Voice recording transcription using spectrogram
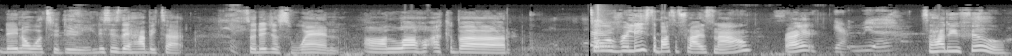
They know what to do. This is their habitat. So they just went. Oh, Allahu Akbar. So we've released the butterflies now, right? Yeah. Yeah. So how do you feel?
